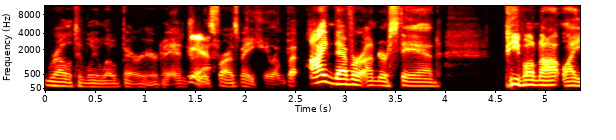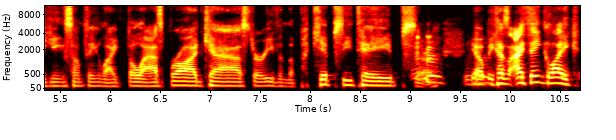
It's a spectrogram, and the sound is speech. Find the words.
relatively low barrier to entry Yeah. as far as making them. But I never understand people not liking something like the last broadcast or even the Poughkeepsie tapes, or Mhm, you know, mhm. because I think like.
